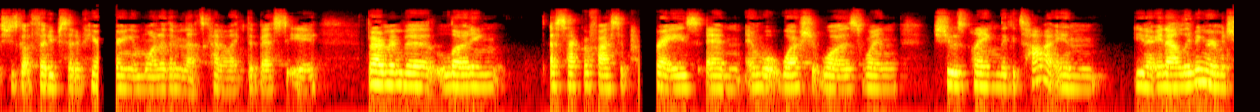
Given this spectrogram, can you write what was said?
she's got 30% of hearing in one of them, and that's kind of like the best ear. But I remember learning a sacrifice of praise and and what worship was when she was playing the guitar in you know in our living room, and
